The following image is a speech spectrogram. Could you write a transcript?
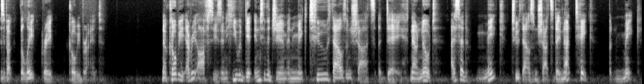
is about the late, great Kobe Bryant. Now, Kobe, every offseason, he would get into the gym and make 2,000 shots a day. Now, note, I said make 2,000 shots a day, not take, but make.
